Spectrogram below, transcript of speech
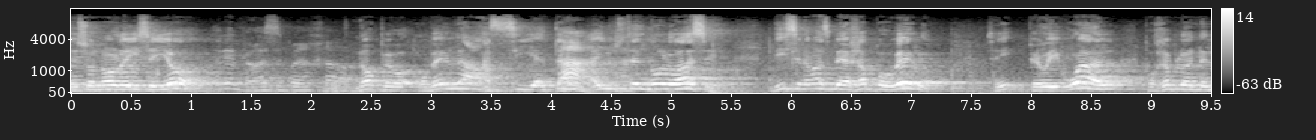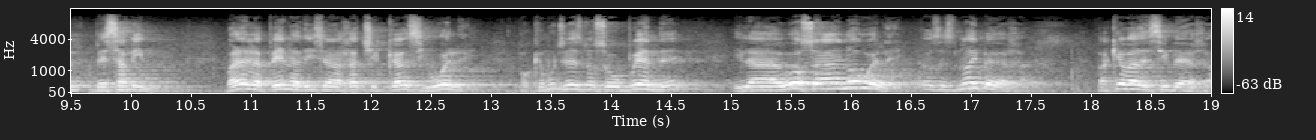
Eso no lo hice yo. Está bien, pero haces berajá. No, pero overla asiatam, Ah, ahí usted no lo hace. Dice nada más berajá por verlo. ¿sí? Pero igual, por ejemplo, en el besamim, vale la pena, dice la checar si huele, porque muchas veces nos sorprende y la rosa no huele, entonces no hay berajá. ¿Para qué va a decir berajá?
